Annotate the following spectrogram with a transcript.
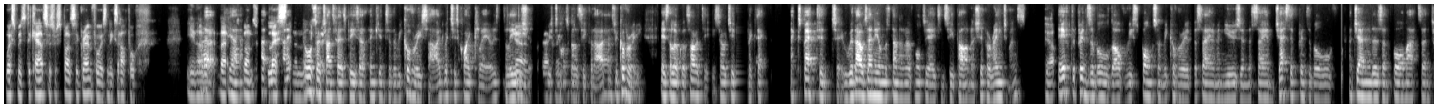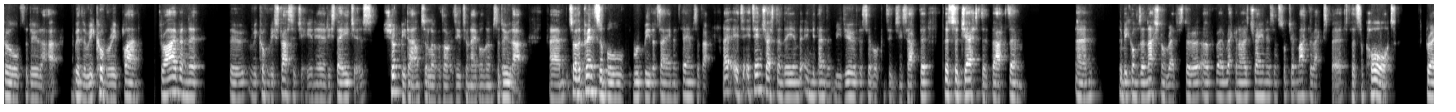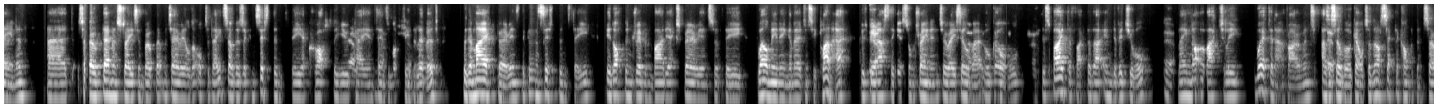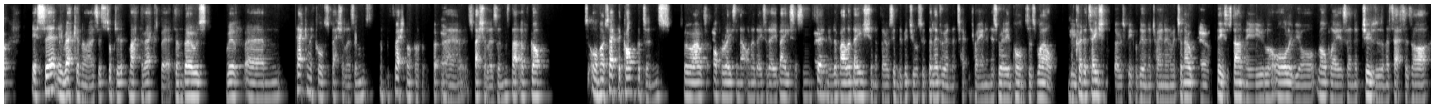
Westminster Council's response to Grenfell is an example. You know, uh, that, that yeah. response uh, less and than also transfers Peter, I think, into the recovery side, which is quite clear, is the leadership yeah, exactly. responsibility for that. As recovery is the local authority. So chief exec expected to, without any understanding of multi-agency partnership arrangements, yeah. if the principles of response and recovery are the same and using the same JESIP principles, agendas and formats and tools to do that with the recovery plan, driving the, the recovery strategy in the early stages should be down to local authority to enable them to do that. Um, so the principle would be the same in terms of that. Uh, it's it's interesting the independent review of the Civil Contingencies Act that, that suggested that um, um, there becomes a national register of uh, recognised trainers and subject matter experts to support training. Uh, so demonstrating both that materials are up to date, so there's a consistency across the UK yeah. in terms of what's being delivered. But in my experience, the consistency is often driven by the experience of the well-meaning emergency planner who's been yeah. asked to give some training to a silver or gold, despite the fact that that individual yeah. may not have actually worked in that environment as a silver or gold, so they're not sector competent. So it's certainly recognised as subject matter expert, and those with um, technical specialisms and professional uh, specialisms that have got almost sector competence throughout operating that on a day-to-day basis. And certainly the validation of those individuals who deliver in the tech training is really important as well. Mm. Accreditation of those people doing the training, which I know, yeah. Peter Stanley, you, all of your role players and the choosers and assessors are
